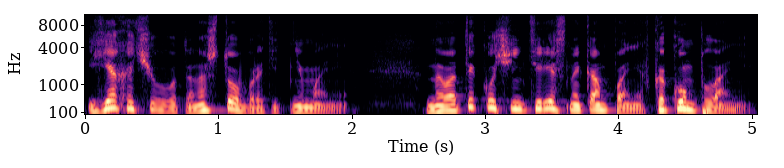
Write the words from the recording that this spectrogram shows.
И я хочу вот на что обратить внимание. Новотек очень интересная компания. В каком плане?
